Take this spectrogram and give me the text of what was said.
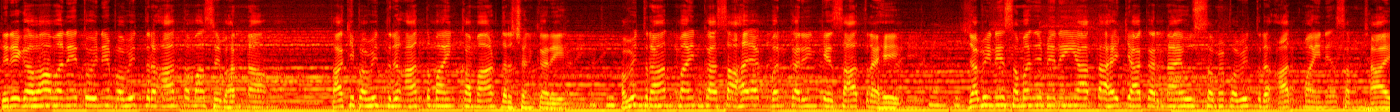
तेरे गवाह बने तो इन्हें पवित्र आत्मा से भरना। ताकि पवित्र आत्मा इनका मार्गदर्शन करे। पवित्र आत्मा इनका सहायक बनकर इनके साथ रहे। जब इन्हें समझ में नहीं आता है क्या करना है, उस समय पवित्र आत्मा इन्हें समझाए।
